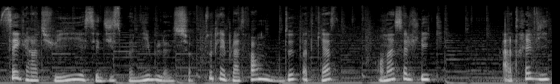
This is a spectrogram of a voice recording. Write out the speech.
C'est gratuit et c'est disponible sur toutes les plateformes de podcast en un seul clic. À très vite!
